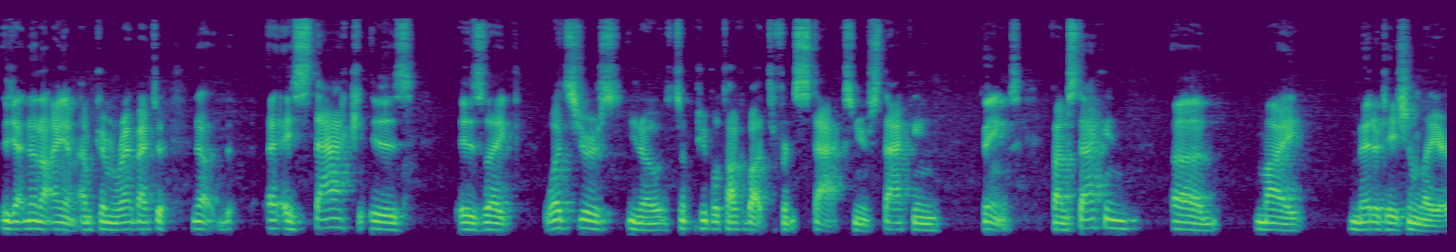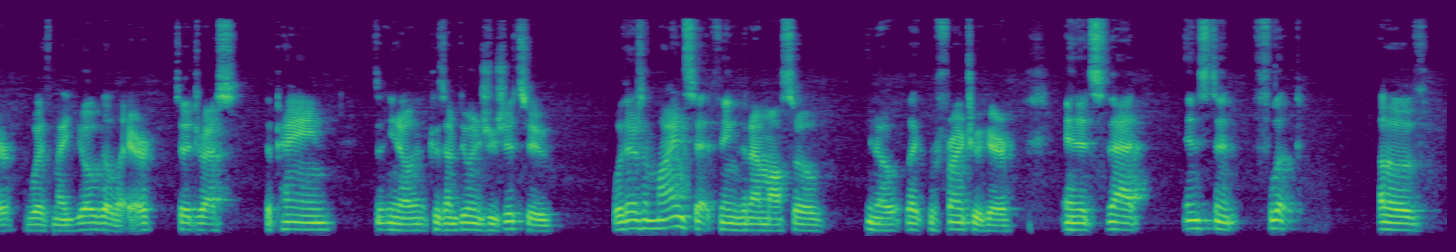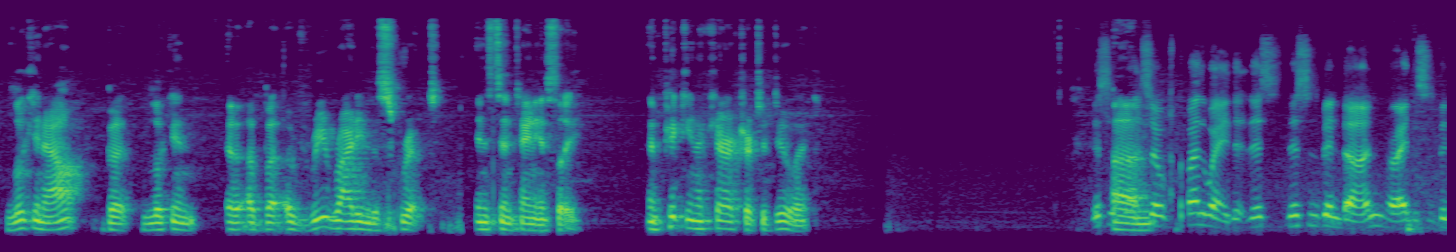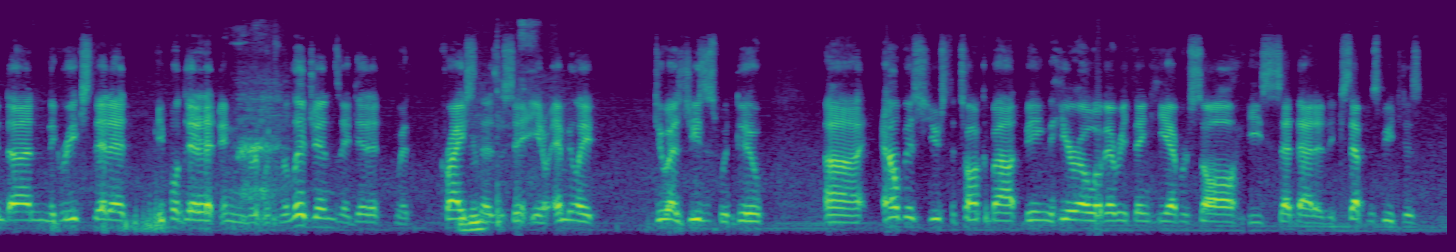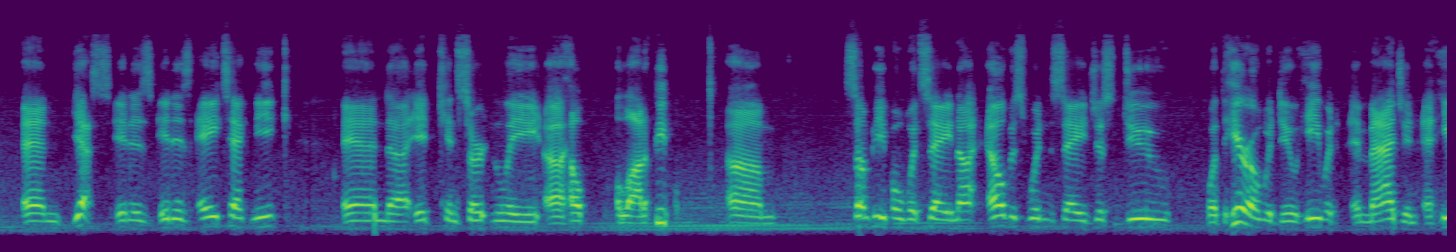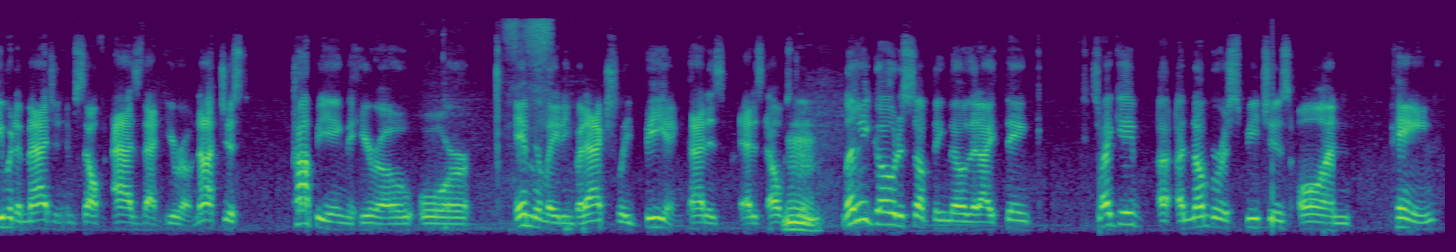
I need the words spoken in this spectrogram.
Yeah, no, no, I am. I'm coming right back to no. A, a stack is is like what's your you know some people talk about different stacks and you're stacking things if i'm stacking uh, my meditation layer with my yoga layer to address the pain you know because i'm doing jujitsu well there's a mindset thing that i'm also you know like referring to here and it's that instant flip of looking out but looking uh, uh but of rewriting the script instantaneously and picking a character to do it. This is um, so. By the way, this this has been done, right? This has been done. The Greeks did it. People did it in with religions. They did it with Christ mm-hmm. as a you know emulate, do as Jesus would do. Uh, Elvis used to talk about being the hero of everything he ever saw. He said that at acceptance speeches, and yes, it is it is a technique, and uh, it can certainly uh, help a lot of people. Um, some people would say not Elvis wouldn't say just do what the hero would do. He would imagine and he would imagine himself as that hero, not just copying the hero or emulating, but actually being. That is that is Elvis. Mm. Let me go to something though that I think. So I gave a, a number of speeches on pain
